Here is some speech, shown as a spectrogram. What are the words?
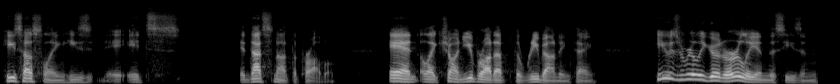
he's hustling, he's it's it, that's not the problem. And like Sean, you brought up the rebounding thing. He was really good early in the season,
